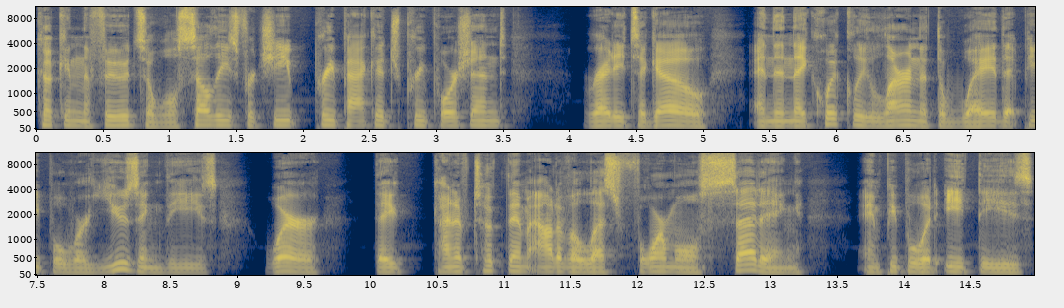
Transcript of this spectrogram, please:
cooking the food. So we'll sell these for cheap, prepackaged, pre-portioned, ready to go. And then they quickly learn that the way that people were using these were they kind of took them out of a less formal setting and people would eat these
